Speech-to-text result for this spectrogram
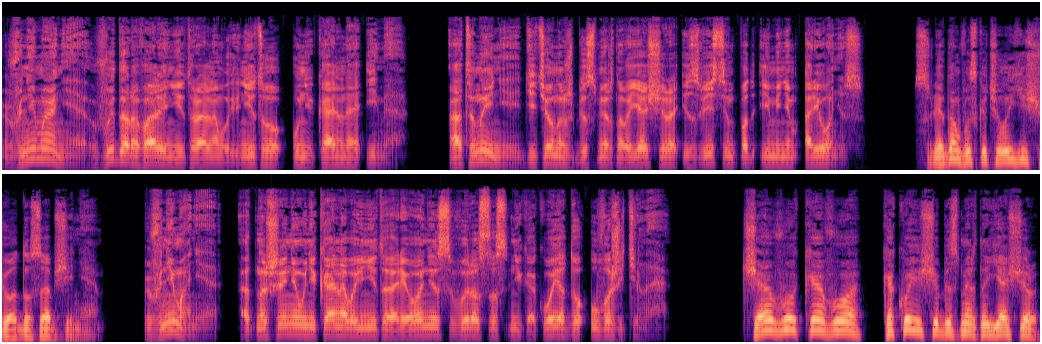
Внимание! Вы даровали нейтральному юниту уникальное имя. Отныне детеныш бессмертного ящера известен под именем Орионис. Следом выскочило еще одно сообщение. Внимание! Отношение уникального юнита Орионис выросло с никакое до уважительное. Чего-кого? Какой еще бессмертный ящер?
